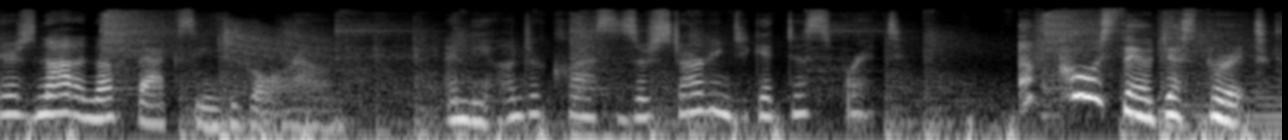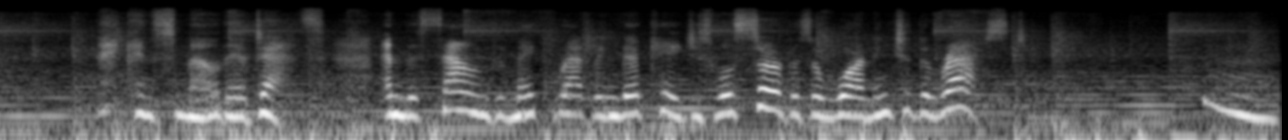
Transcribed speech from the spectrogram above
There's not enough vaccine to go around, and the underclasses are starting to get desperate. Of course they're desperate. They can smell their deaths, and the sound they make rattling their cages will serve as a warning to the rest. Hmm.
